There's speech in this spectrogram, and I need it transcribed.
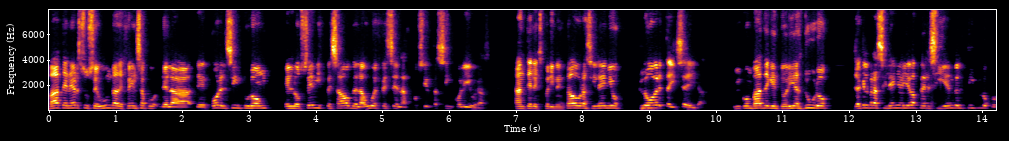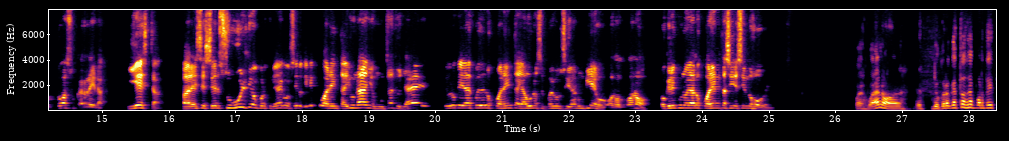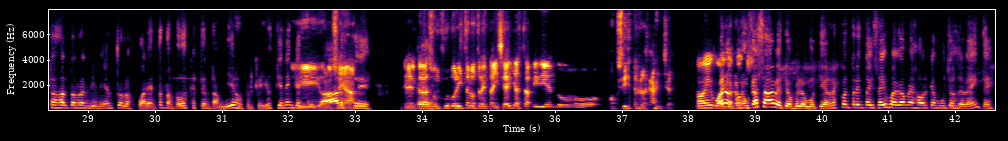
va a tener su segunda defensa de la, de, por el cinturón en los semis pesados de la UFC, las 205 libras, ante el experimentado brasileño Clover Teixeira. Un combate que en teoría es duro, ya que el brasileño lleva persiguiendo el título por toda su carrera. Y esta parece ser su última oportunidad de conseguirlo. Tiene 41 años, muchachos. Ya es, yo creo que ya después de los 40 ya uno se puede considerar un viejo, ¿o no? ¿O, no? ¿O creen que uno ya a los 40 sigue siendo joven? Pues bueno, eh, yo creo que estos deportistas de alto rendimiento, los 40 tampoco es que estén tan viejos, porque ellos tienen que Sí, yo no sé, cuidarse, En el caso de un futbolista a los 36 ya está pidiendo oxígeno en la cancha. No, igual. Bueno, no, nunca sabe, Teófilo Gutiérrez con 36 juega mejor que muchos de 20.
